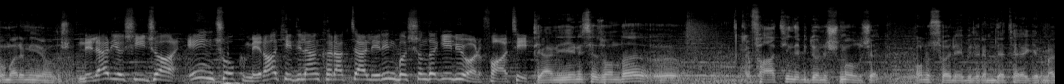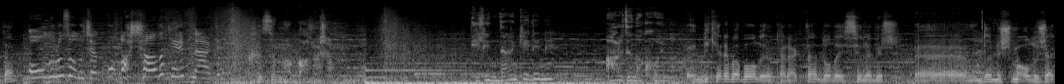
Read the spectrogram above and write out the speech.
Umarım iyi olur. Neler yaşayacağı en çok merak edilen karakterlerin başında geliyor Fatih. Yani yeni sezonda e, Fatih'in de bir dönüşümü olacak. Onu söyleyebilirim detaya girmeden. Oğlunuz olacak. O aşağılık herif nerede? Kızımı alırım. Elinden geleni ardına koyma. Bir kere baba oluyor karakter. Dolayısıyla bir e, dönüşümü olacak.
